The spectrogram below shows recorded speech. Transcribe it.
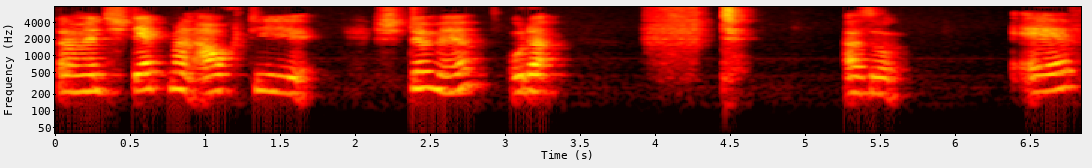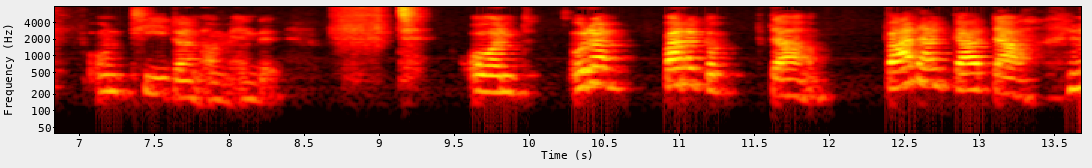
damit stärkt man auch die Stimme oder ft, also F und T dann am Ende. Ft. Und, oder Badagada, Badagada.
